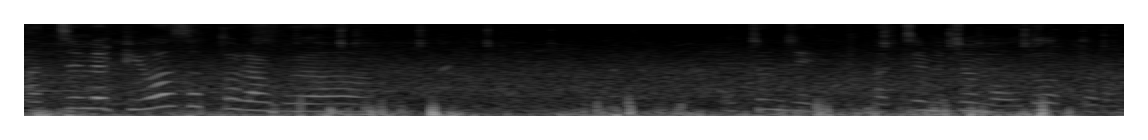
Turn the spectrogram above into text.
아침에 비 왔었더라고요. 어쩐지 아침에 좀 어두웠더라고요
